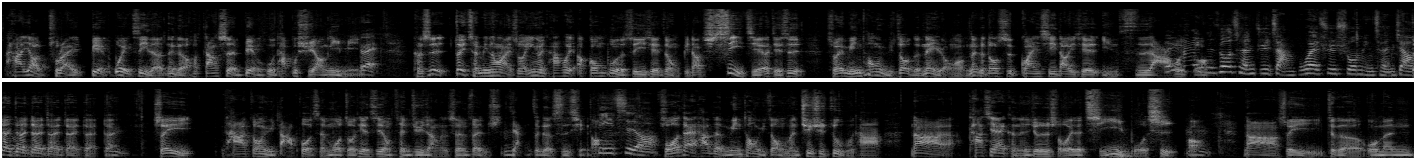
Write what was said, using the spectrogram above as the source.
他要出来辩为自己的那个当事人辩护，他不需要匿名。对。可是对陈明通来说，因为他会要公布的是一些这种比较细节，而且是所谓明通宇宙的内容哦，那个都是关系到一些隐私啊。或者他一直说陈局长不会去说明陈教授。对对对对对对对。所以。他终于打破沉默，昨天是用陈局长的身份讲这个事情哦，第一次哦，活在他的明通宇宙，我们继续祝福他。那他现在可能就是所谓的奇异博士哦，那所以这个我们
